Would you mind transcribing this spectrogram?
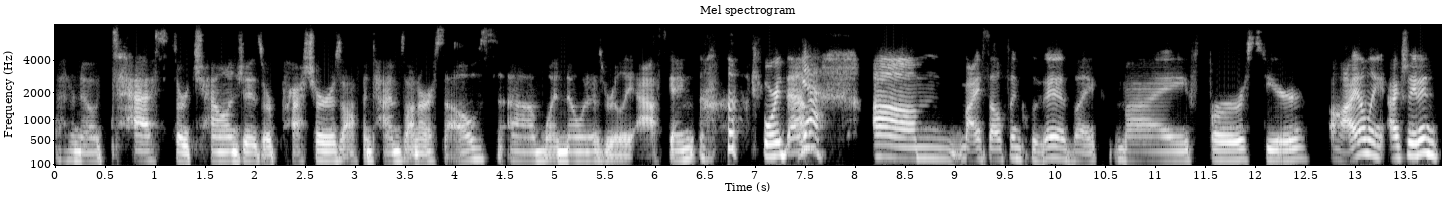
I don't know, tests or challenges or pressures oftentimes on ourselves um, when no one is really asking for them. Yeah. Um, myself included, like my first year, I only actually didn't,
